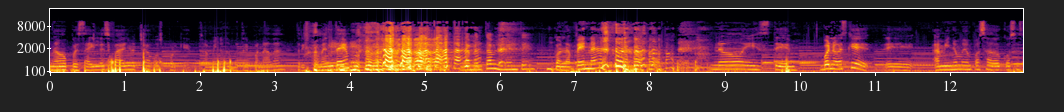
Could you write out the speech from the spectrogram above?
No, pues ahí les fallo, chavos, porque a mí no Lamentablemente. con la pena. no, este, bueno, es que eh, a mí no me han pasado cosas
